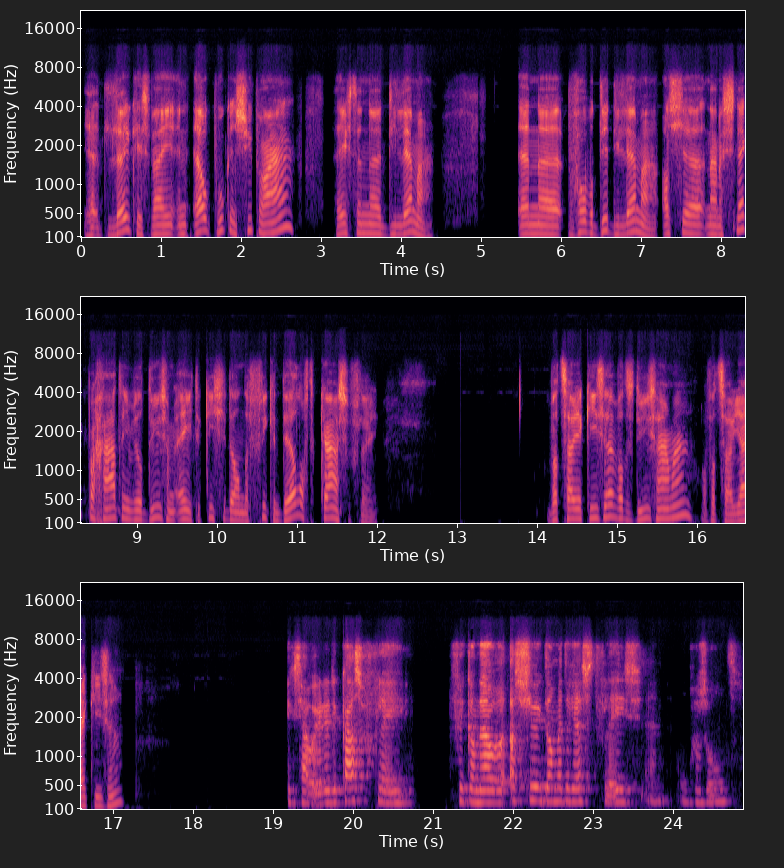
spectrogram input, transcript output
Ja, het leuke is, wij in elk boek in Superwaar heeft een eh, dilemma. En eh, bijvoorbeeld dit dilemma. Als je naar een snackbar gaat en je wilt duurzaam eten, kies je dan de frikandel of de kaassoufflé? Wat zou je kiezen? Wat is duurzamer? Of wat zou jij kiezen? Ik zou eerder de kaassoufflé frikandel associeer ik dan met restvlees en ongezond.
